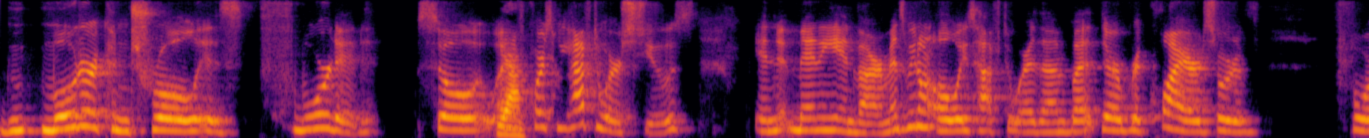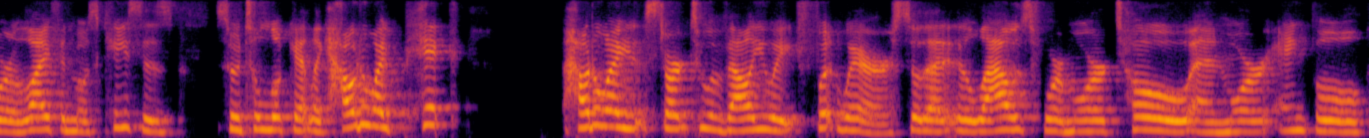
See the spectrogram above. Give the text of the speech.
motor control is thwarted. So, yeah. of course, we have to wear shoes in many environments. We don't always have to wear them, but they're required sort of for life in most cases. So, to look at like, how do I pick? How do I start to evaluate footwear so that it allows for more toe and more ankle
